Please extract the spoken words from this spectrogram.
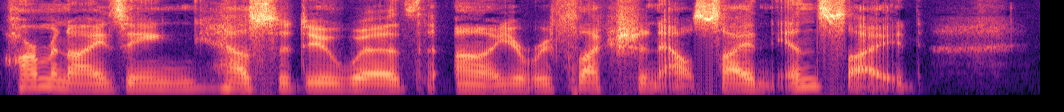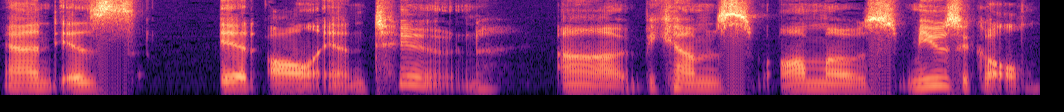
harmonizing has to do with uh, your reflection outside and inside and is it all in tune uh, becomes almost musical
